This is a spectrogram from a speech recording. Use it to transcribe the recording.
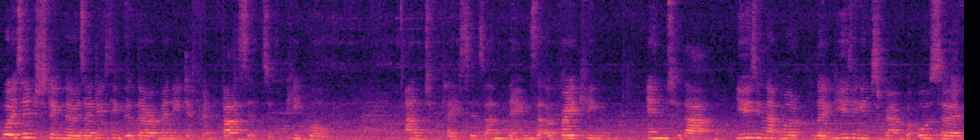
What is interesting though is I do think that there are many different facets of people and places and things that are breaking into that, using that more like using Instagram, but also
